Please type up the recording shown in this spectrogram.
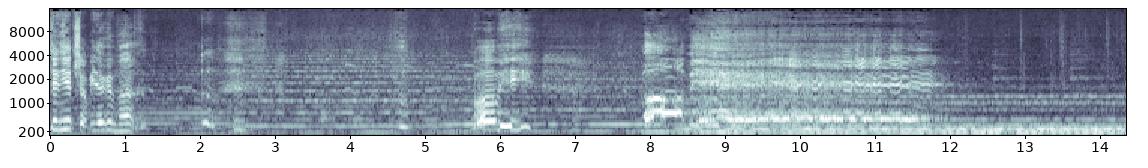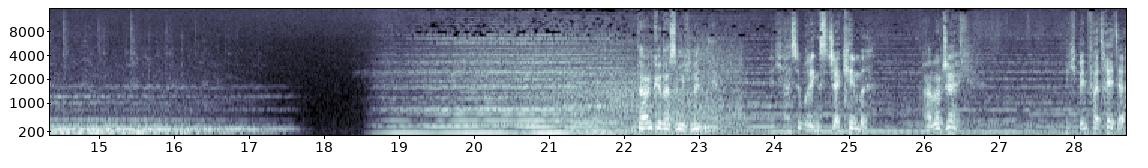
Denn jetzt schon wieder gemacht? Bobby! Bobby! Danke, dass Sie mich mitnehmen. Ich heiße übrigens Jack Kimball. Hallo, Jack. Ich bin Vertreter.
